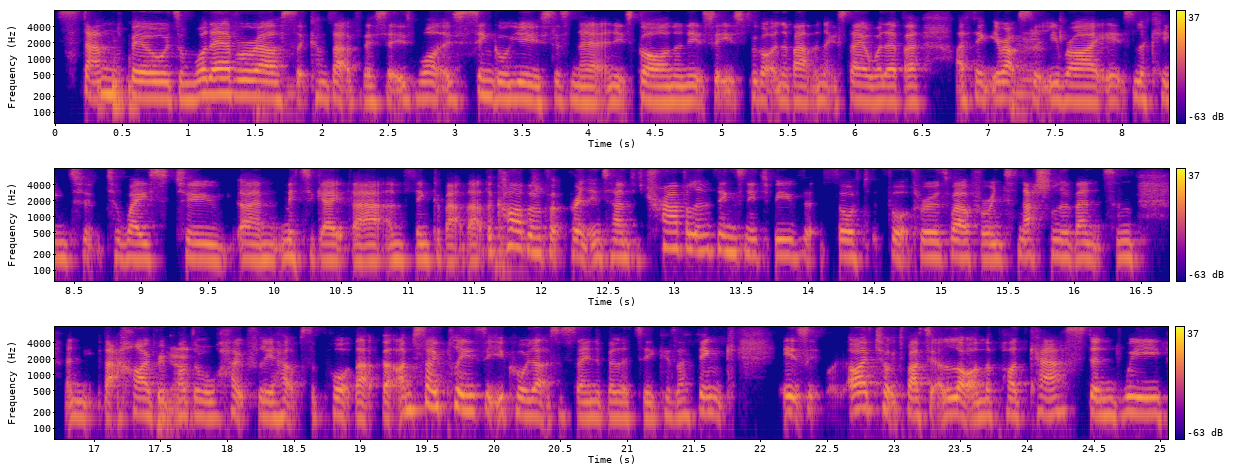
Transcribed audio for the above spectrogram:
stand builds and whatever else that comes out of this is what is single use isn't it? And it's gone and it's it's forgotten about the next day or whatever. I think you're absolutely yeah. right. It's looking to, to ways to um, mitigate that and think about that. The carbon footprint in terms of travel and things need to be thought thought through as well for international events and and that hybrid yeah. model hopefully helps support that. But i'm so pleased that you called out sustainability because I think it's I've talked about it a lot on the podcast and we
